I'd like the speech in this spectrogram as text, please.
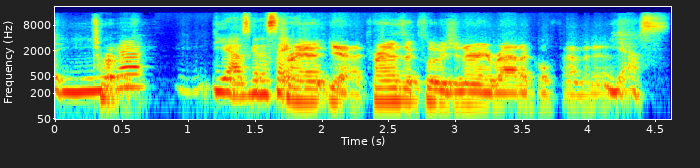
Yeah, yeah, I was gonna say Tran, yeah, trans exclusionary radical feminist. yes.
